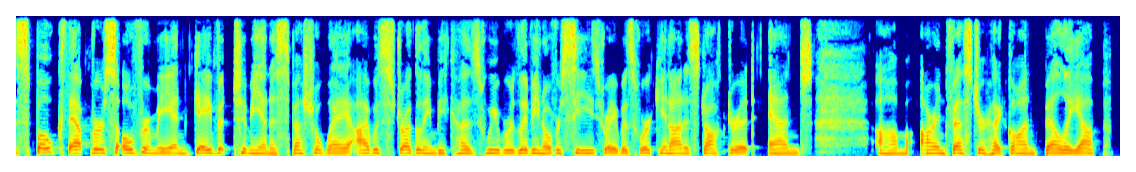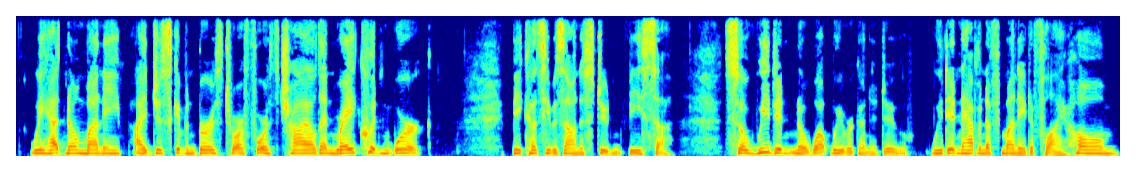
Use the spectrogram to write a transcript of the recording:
spoke that verse over me and gave it to me in a special way, I was struggling because we were living overseas. Ray was working on his doctorate, and um, our investor had gone belly up. We had no money. I'd just given birth to our fourth child, and Ray couldn't work because he was on a student visa. So we didn't know what we were going to do. We didn't have enough money to fly home.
